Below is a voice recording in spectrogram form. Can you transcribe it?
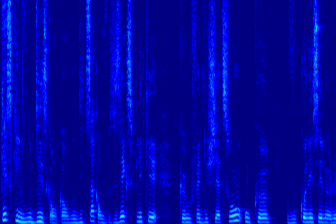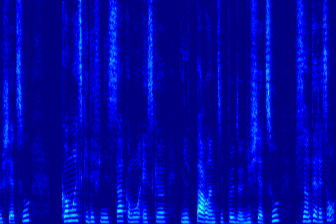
qu'est-ce qu'ils vous disent quand, vous dites ça, quand vous expliquez que vous faites du shiatsu ou que vous connaissez le, shiatsu, comment est-ce qu'ils définissent ça, comment est-ce qu'ils parlent un petit peu du shiatsu. C'est intéressant,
